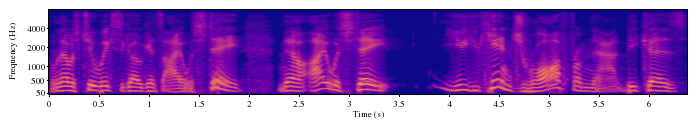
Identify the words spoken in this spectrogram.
Well, that was two weeks ago against Iowa State. Now, Iowa State, you you can't draw from that because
